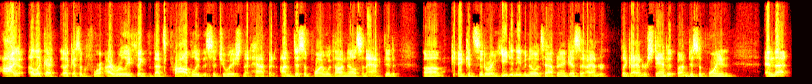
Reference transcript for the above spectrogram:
I like I like I said before. I really think that that's probably the situation that happened. I'm disappointed with how Nelson acted, um, and considering he didn't even know what's happening. I guess I under like I understand it, but I'm disappointed, and that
